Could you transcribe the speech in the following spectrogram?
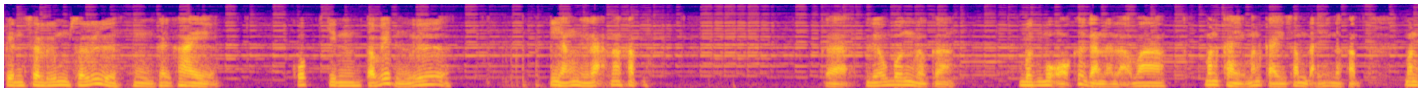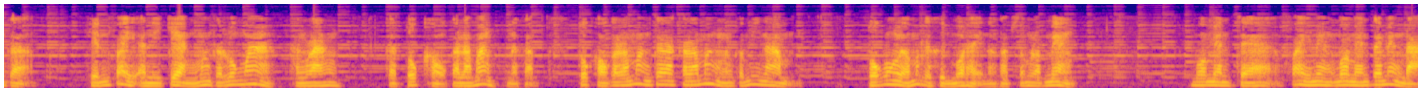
เป็นสลืมสลืออืมคล้ายๆกบกินตะเวนหรืออหย่างนี่ละนะครับก็เลี้ยวเบิ้งแล้วก็เบิ่งบ่ออกคือกันนั่นแหละว่า มันไก่มันไก่ซ้ำใดนะครับ มันก็ เห็นไฟอันนี้แจ้งมันก็ลงมาทางล่างก็ตกเขากระมังนะครับ ตกเขากระมังแต่ละกระมังมันก็มีน้ำตกลงแล้วมันก็ขึ้นบ่ได้นะครับสำหรับแม่งบ่แม่นแต่ไฟแม่งบ่แม่นแต่แม่งด่า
